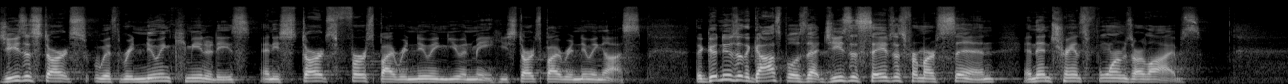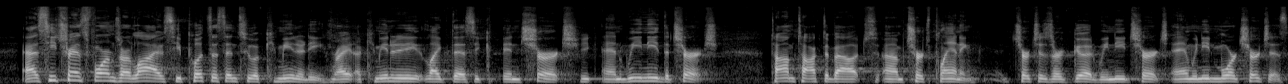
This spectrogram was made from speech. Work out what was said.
Jesus starts with renewing communities, and he starts first by renewing you and me. He starts by renewing us. The good news of the gospel is that Jesus saves us from our sin and then transforms our lives. As he transforms our lives, he puts us into a community, right? A community like this in church, and we need the church. Tom talked about um, church planting. Churches are good. We need church, and we need more churches.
